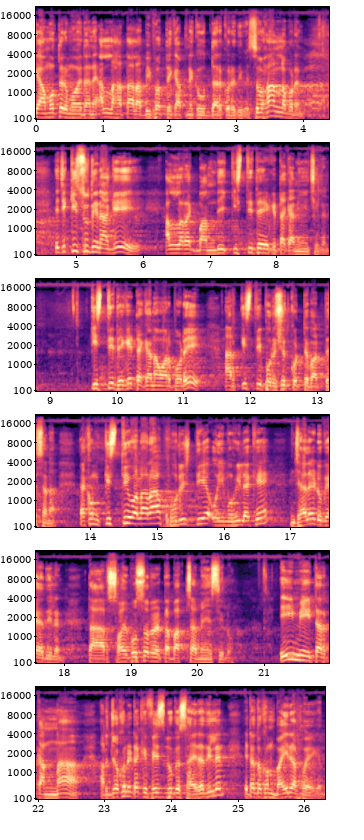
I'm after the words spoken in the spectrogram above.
কেয়ামতের ময়দানে আল্লাহ তালা বিপদ থেকে আপনাকে উদ্ধার করে দিবে। সুবহানাল্লাহ পড়েন এই যে কিছুদিন আগে আল্লাহর এক বান্দি কিস্তি থেকে টাকা নিয়েছিলেন। কিস্তি থেকে টাকা নেওয়ার পরে আর কিস্তি পরিশোধ করতে পারতেছে না। এখন কিস্তিওয়ালারা পুলিশ দিয়ে ওই মহিলাকে ঝালে ঢুকাইয়া দিলেন। তার ছয় বছরের একটা বাচ্চা মেয়ে ছিল। এই মেয়েটার কান্না আর যখন এটাকে ফেসবুকে সাইরা দিলেন, এটা তখন ভাইরাল হয়ে গেল।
